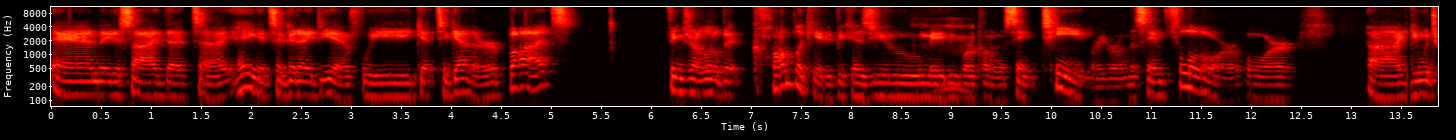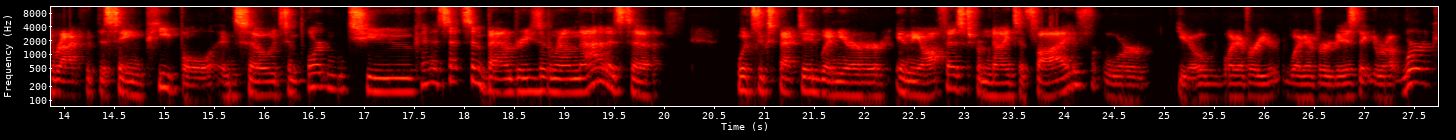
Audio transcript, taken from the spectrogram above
And they decide that, uh, hey, it's a good idea if we get together. But things are a little bit complicated because you maybe mm. work on the same team or you're on the same floor or uh, you interact with the same people. And so it's important to kind of set some boundaries around that as to what's expected when you're in the office from nine to five or you know whatever you're, whatever it is that you're at work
